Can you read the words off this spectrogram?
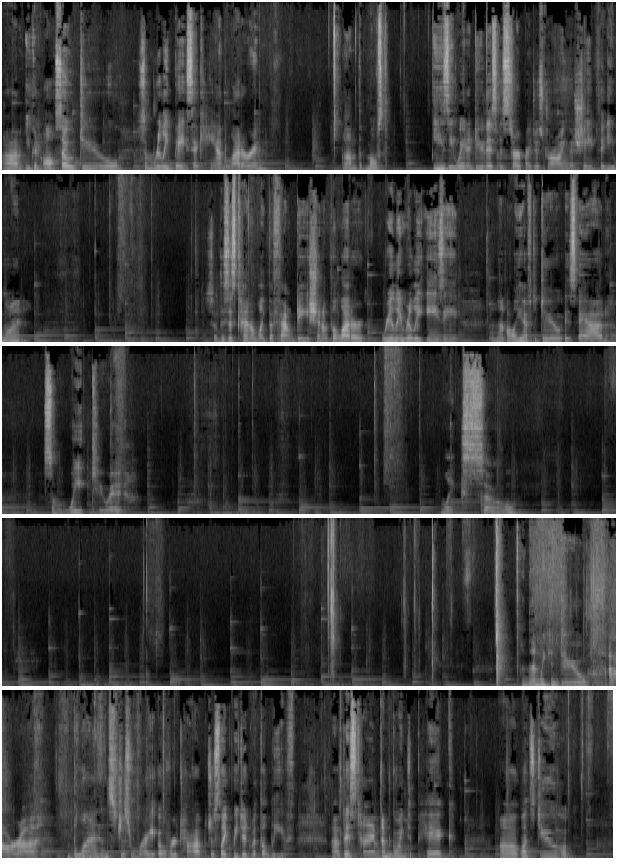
Um, you can also do some really basic hand lettering. Um, the most easy way to do this is start by just drawing the shape that you want. So this is kind of like the foundation of the letter. Really, really easy. And then all you have to do is add some weight to it. Like so. Then we can do our uh, blends just right over top, just like we did with the leaf. Uh, this time I'm going to pick, uh, let's do,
